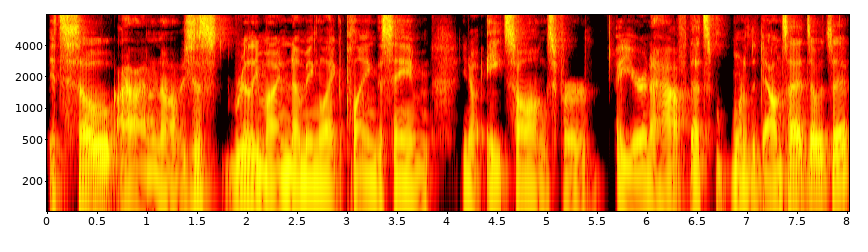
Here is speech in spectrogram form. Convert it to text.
it's so I don't know, it's just really mind numbing, like playing the same you know eight songs for a year and a half. That's one of the downsides, I would say,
